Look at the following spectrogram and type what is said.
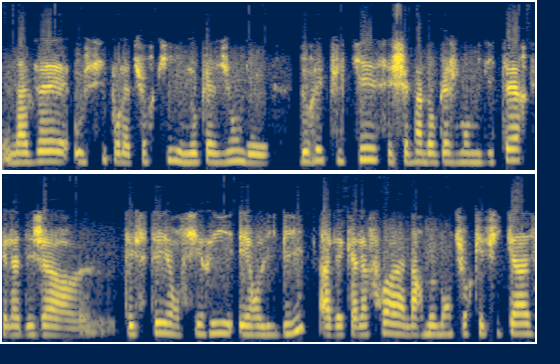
On avait aussi pour la Turquie une occasion de, de répliquer ces schémas d'engagement militaire qu'elle a déjà euh, testés en Syrie et en Libye, avec à la fois un armement turc efficace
